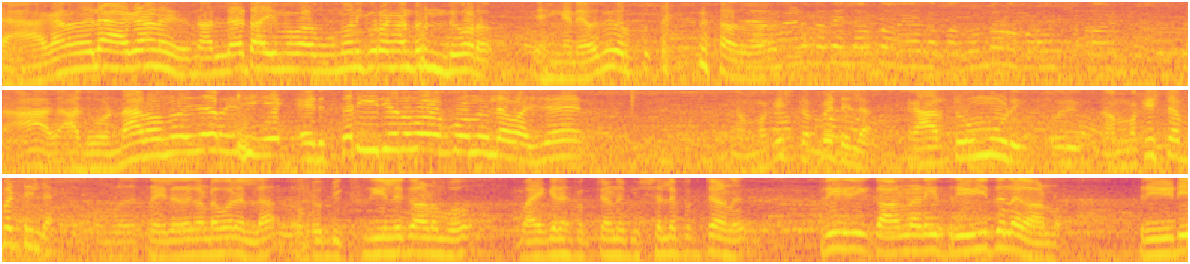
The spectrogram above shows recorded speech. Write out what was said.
ലാഗാണെന്ന് ലാഗാണ്. നല്ല ടൈം മൂന്ന് മണിക്കൂർ എങ്ങാണ്ട് ഉണ്ട് പടം. എങ്ങനെയോ തീർത്തു. അതുകൊണ്ടാണോ എന്ന് വെച്ചാൽ അറിയില്ല. ഈ എടുത്ത രീതിയൊന്നും കുഴപ്പമൊന്നുമില്ല. പക്ഷേ നമുക്ക് ഇഷ്ടപ്പെട്ടില്ല കാർട്ടൂൺ മൂടി. ഒരു നമുക്ക് ഇഷ്ടപ്പെട്ടില്ല നമ്മൾ ട്രെയിലർ കണ്ട പോലെയല്ല. ഒരു ബിഗ് സ്ക്രീനിൽ കാണുമ്പോൾ ഭയങ്കര എഫക്റ്റാണ് വിഷ്വൽ എഫക്റ്റാണ് ത്രീ ഡി കാണുകയാണെങ്കിൽ ത്രീ ഡി തന്നെ കാണണം. ത്രീ ഡി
